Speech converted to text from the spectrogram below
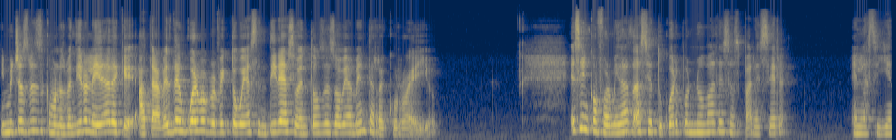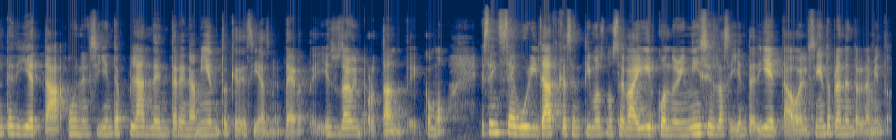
Y muchas veces como nos vendieron la idea de que a través de un cuerpo perfecto voy a sentir eso, entonces obviamente recurro a ello. Esa inconformidad hacia tu cuerpo no va a desaparecer en la siguiente dieta o en el siguiente plan de entrenamiento que decías meterte. Y eso es algo importante, como esa inseguridad que sentimos no se va a ir cuando inicies la siguiente dieta o el siguiente plan de entrenamiento.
